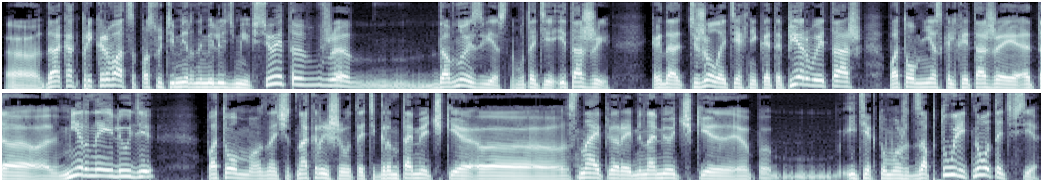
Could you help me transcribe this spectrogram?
э, да, как прикрываться, по сути, мирными людьми. Все это уже давно известно, вот эти этажи. Когда тяжелая техника это первый этаж, потом несколько этажей это мирные люди, потом, значит, на крыше вот эти гранатометчики, э, снайперы, минометчики э, и те, кто может заптурить, ну вот эти все.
